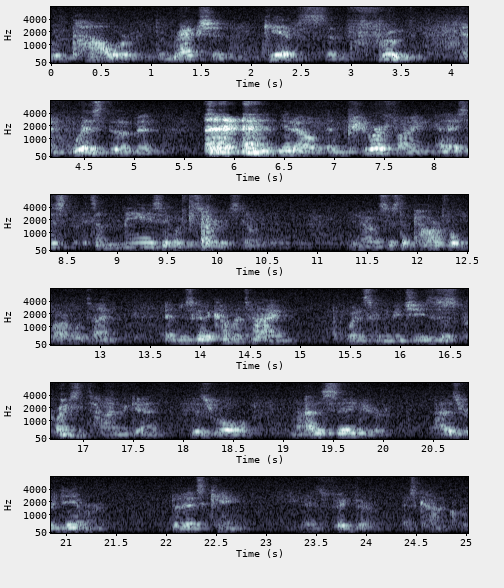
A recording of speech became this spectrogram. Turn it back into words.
with power and direction and gifts and fruit and wisdom and you know, and purifying. And it's just, it's amazing what the Spirit's doing. You know, it's just a powerful, powerful time. And there's going to come a time when it's going to be Jesus Christ's time again, his role. Not as Savior, not as Redeemer, but as King, as Victor, as Conqueror.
